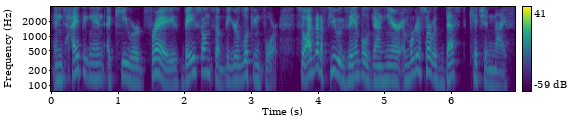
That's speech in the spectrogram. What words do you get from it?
and typing in a keyword phrase based on something you're looking for. So I've got a few examples down here and we're going to start with best kitchen knife.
